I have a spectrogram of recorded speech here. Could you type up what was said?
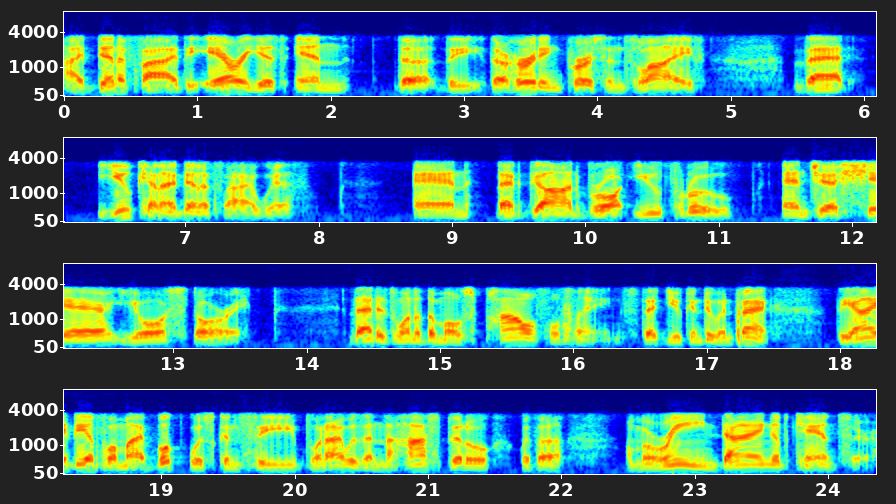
identify the areas in the the, the hurting person's life that you can identify with, and that God brought you through, and just share your story that is one of the most powerful things that you can do. In fact, the idea for my book was conceived when I was in the hospital with a, a Marine dying of cancer.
